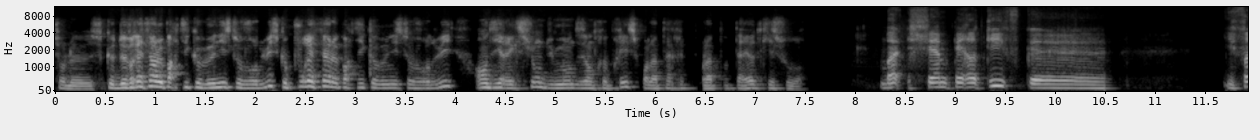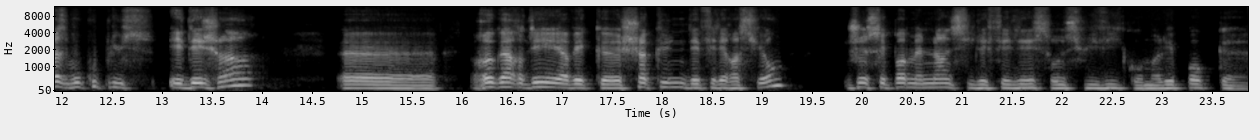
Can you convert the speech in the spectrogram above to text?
sur le, ce que devrait faire le Parti communiste aujourd'hui, ce que pourrait faire le Parti communiste aujourd'hui en direction du monde des entreprises pour la, pour la période qui s'ouvre? C'est impératif qu'il fasse beaucoup plus. Et déjà, euh, regarder avec euh, chacune des fédérations, je ne sais pas maintenant si les fédés sont suivis comme à l'époque euh,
